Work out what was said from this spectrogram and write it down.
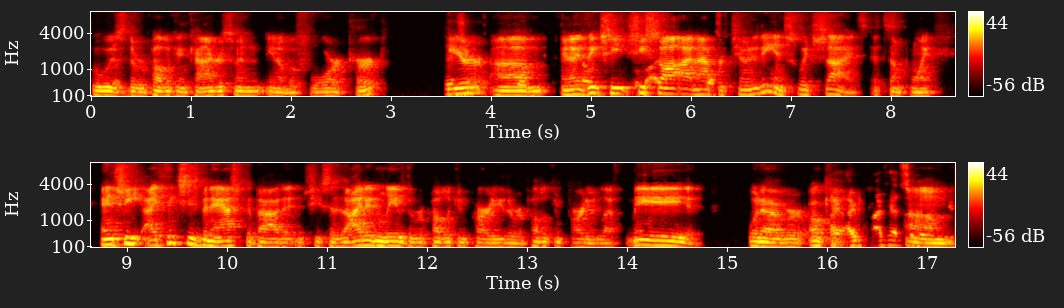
who was the Republican congressman, you know, before Kirk here. Um, and I think she she saw an opportunity and switched sides at some point. And she, I think she's been asked about it, and she says, "I didn't leave the Republican Party. The Republican Party left me." whatever. Okay. I, have had some. Um,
